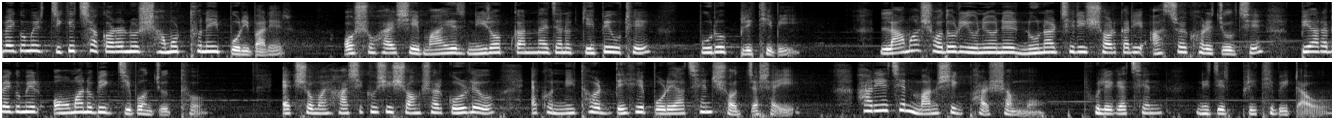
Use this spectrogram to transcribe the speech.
বেগমের চিকিৎসা করানোর সামর্থ্য নেই পরিবারের। অসহায় সেই মায়ের নীরব কান্নায় যেন কেঁপে ওঠে পুরো পৃথিবী। লামা সদর ইউনিয়নের নুনারছিরির সরকারি আশ্রয়ঘরে চলছে পিয়ারা বেগমের অমানবিক জীবনযুদ্ধ। একসময় হাসি খুশি সংসার করলেও এখন নিথর দেহে পড়ে আছেন শয্যাশায়ী। হারিয়েছেন মানসিক ভারসাম্য। ভুলে গেছেন নিজের পৃথিবীটাও।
